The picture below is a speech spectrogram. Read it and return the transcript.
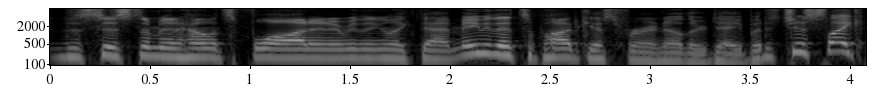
the system and how it's flawed and everything like that. Maybe that's a podcast for another day. But it's just like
